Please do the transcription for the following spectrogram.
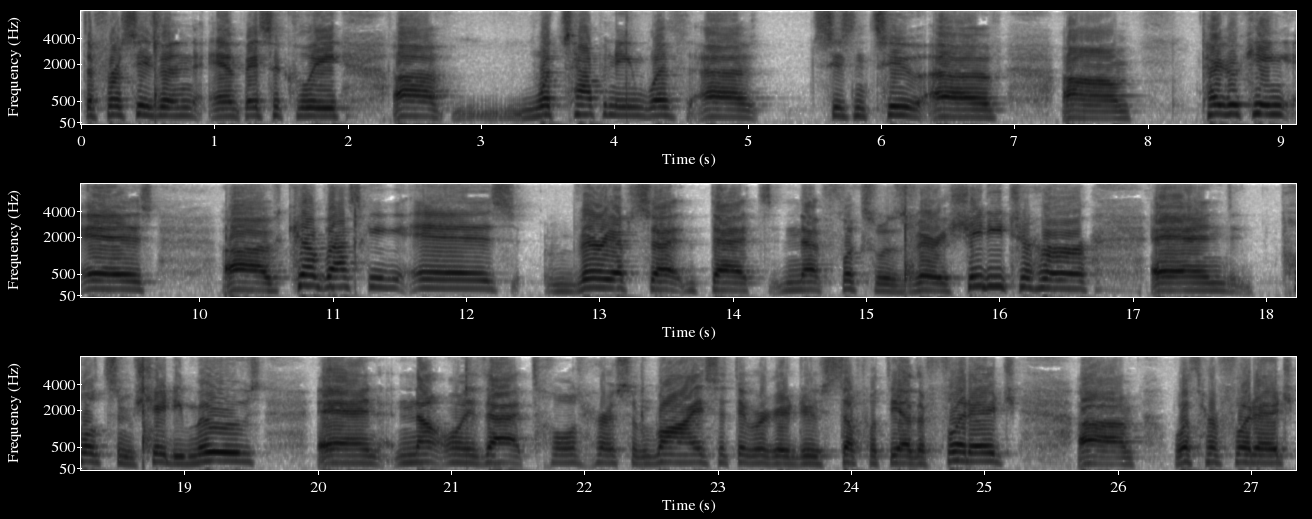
the first season, and basically, uh, what's happening with uh, season two of um, Tiger King is uh, Carole Baskin is very upset that Netflix was very shady to her and pulled some shady moves. And not only that told her some lies that they were going to do stuff with the other footage um, with her footage.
